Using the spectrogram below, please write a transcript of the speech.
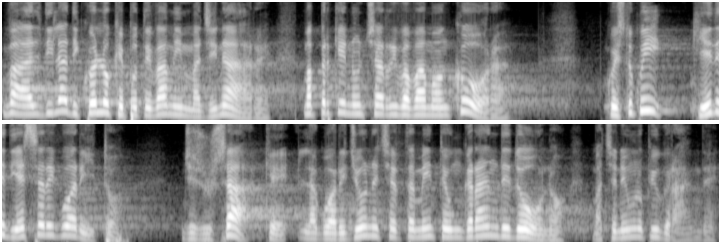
va al di là di quello che potevamo immaginare, ma perché non ci arrivavamo ancora. Questo qui chiede di essere guarito. Gesù sa che la guarigione è certamente un grande dono, ma ce n'è uno più grande,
